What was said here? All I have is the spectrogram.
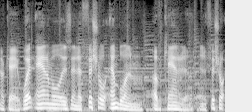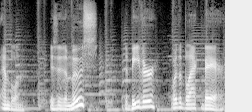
Okay, what animal is an official emblem of Canada? An official emblem. Is it a moose, the beaver, or the black bear?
